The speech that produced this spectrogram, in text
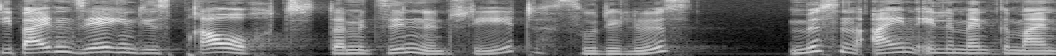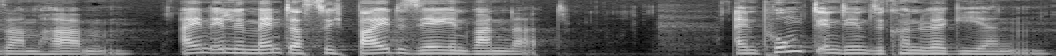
Die beiden Serien, die es braucht, damit Sinn entsteht, so Deleuze, müssen ein Element gemeinsam haben. Ein Element, das durch beide Serien wandert. Ein Punkt, in dem sie konvergieren.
